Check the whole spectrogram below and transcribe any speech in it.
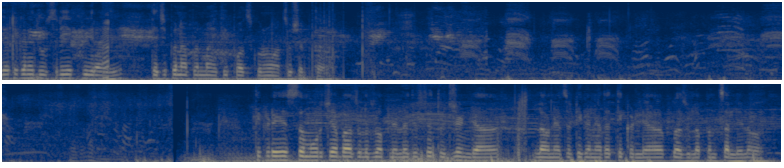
या ठिकाणी दुसरी एक विहीर आहे त्याची पण आपण माहिती पॉज करून वाचू शकता. तिकडे समोरच्या बाजूला जो आपल्याला दिसतोय तो झेंडा लावण्याचं ठिकाण आता तिकडल्या बाजूला पण चाललेलो आहोत.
